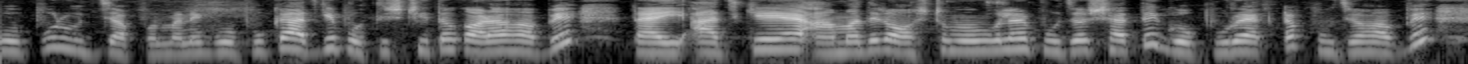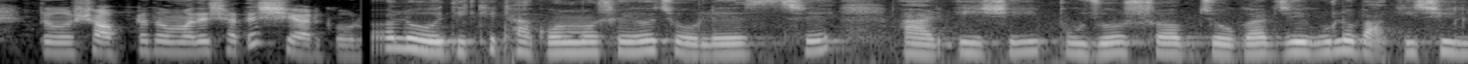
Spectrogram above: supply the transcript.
গোপুর উদযাপন। মানে গোপুকে আজকে প্রতিষ্ঠিত করা হবে। তাই আজকে আমাদের অষ্টমঙ্গলার পুজোর সাথে গোপুরও একটা পুজো হবে। তো সবটা তোমাদের সাথে শেয়ার করব। হলো ওইদিকে ঠাকুরমশাইও চলে এসছে। আর এসেই পুজোর সব জোগাড় যেগুলো বাকি ছিল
